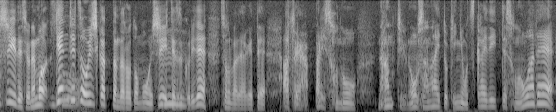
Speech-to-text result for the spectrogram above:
しいですよね。もう現実美味しかったんだろうと思うしう。ん手作りでその場であげて。あとやっぱりそのなんていうの幼い時にお使いで行ってその場で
